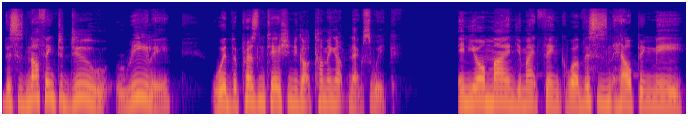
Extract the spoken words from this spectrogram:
This is nothing to do really with the presentation you got coming up next week in your mind, you might think, well, this isn't helping me,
